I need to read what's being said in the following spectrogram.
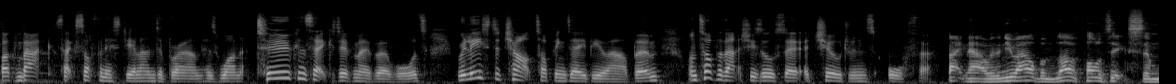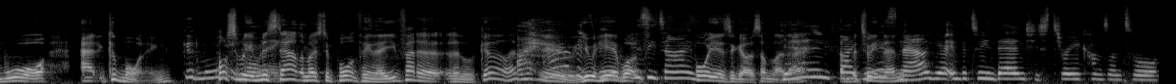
Welcome back. Saxophonist Yolanda Brown has won two consecutive MOBO Awards, released a chart topping debut album. On top of that, she's also a children's author. Back now with a new album, Love, Politics and War. At, good morning. Good morning. Possibly you Morning. missed out the most important thing there. You've had a, a little girl, haven't I you? have. It's you were here, a what, busy time. four years ago or something like yeah, that? nearly five and between years then? now. Yeah, in between then, she's three, comes on tour.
